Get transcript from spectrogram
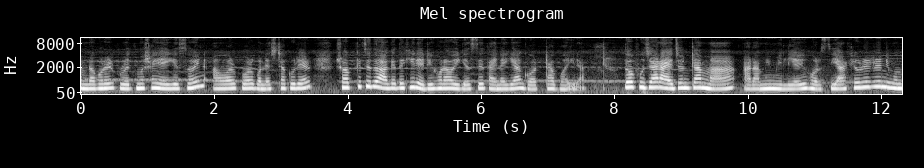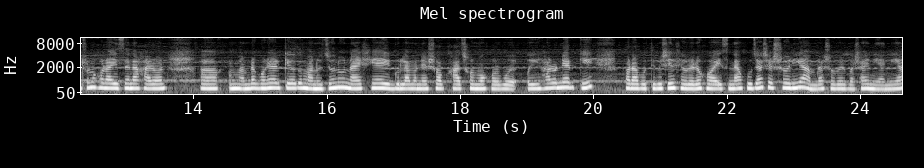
আমরা ঘরের পুরোহিত মশাই এই গেছেন। আওয়ার পর গণেশ ঠাকুরের সব কিছু তো আগে দেখি রেডি করা হয়ে গেছে, তাই না গিয়া ঘরটা ভয়রা তো পূজার আয়োজনটা মা আর আমি মিলিয়েই হরছি আর কেউরের নিমন্ত্রণ করা হয়েছে না, কারণ আমরা ঘরে আর কেউ তো মানুষজনও নাই এগুলা মানে সব কাজকর্ম করব। ওই কারণে আর কি, পাড়া প্রতিবেশীর খেউরেরও হওয়া খাওয়াইছে না। পূজা শেষ করিয়া আমরা সবের বাসায় নিয়া নিয়া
